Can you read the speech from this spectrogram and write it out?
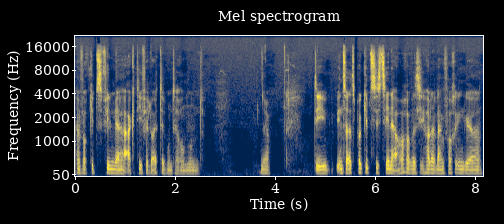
einfach gibt es viel mehr aktive Leute rundherum und ja die, in Salzburg gibt es die Szene auch, aber sie hat halt einfach irgendwie eine,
